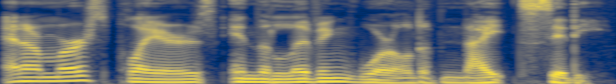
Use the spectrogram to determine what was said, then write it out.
and immersed players in the living world of Night City.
